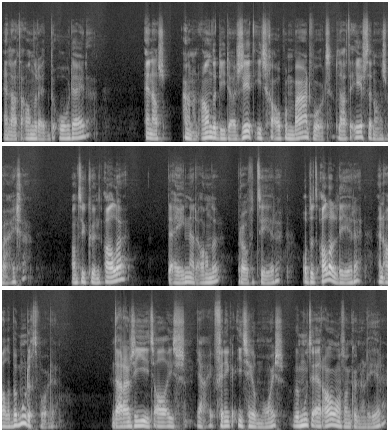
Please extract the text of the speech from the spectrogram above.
en laat de anderen het beoordelen. En als aan een ander die daar zit iets geopenbaard wordt, laat de eerste dan zwijgen. Want u kunt alle, de een naar de ander, profiteren, opdat alle leren en alle bemoedigd worden. daaraan zie je iets al iets, ja, vind ik iets heel moois. We moeten er allemaal van kunnen leren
